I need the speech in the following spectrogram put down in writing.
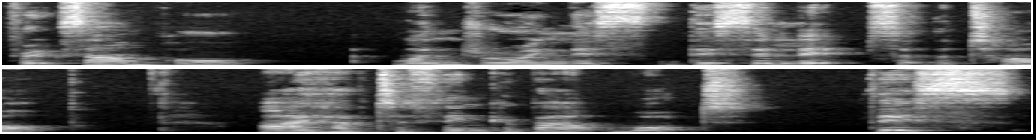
for example, when drawing this, this ellipse at the top, I have to think about what this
